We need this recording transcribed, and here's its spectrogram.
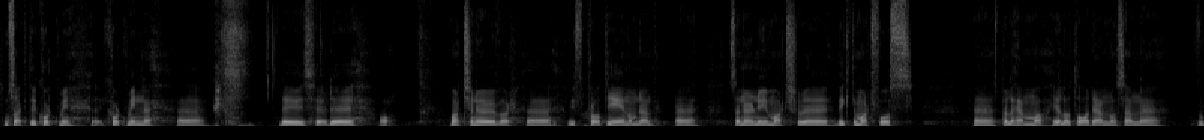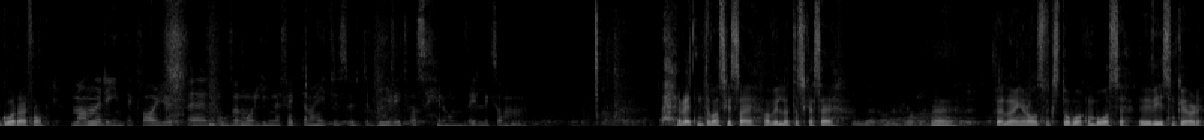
som sagt, det är kort, kort minne. Eh, det är, det ja, matchen är över. Eh, vi får prata igenom den. Eh, sen är det en ny match och det är en viktig match för oss. Eh, spela hemma, hela och ta den och sen eh, får gå därifrån. Man är det inte kvar ju. Eh, Ove Molin-effekten har hittills uteblivit. Vad säger du om det? Liksom... Jag vet inte vad jag ska säga. Vad vill du att jag ska säga? Spelar ingen roll som ska stå bakom båset. Det är vi som kan göra det.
